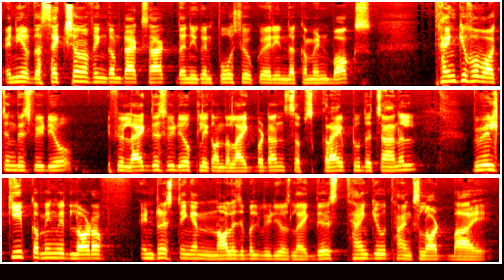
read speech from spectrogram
any of the section of Income Tax Act, then you can post your query in the comment box. Thank you for watching this video. If you like this video, click on the like button, subscribe to the channel. We will keep coming with a lot of interesting and knowledgeable videos like this. Thank you. Thanks a lot. Bye.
